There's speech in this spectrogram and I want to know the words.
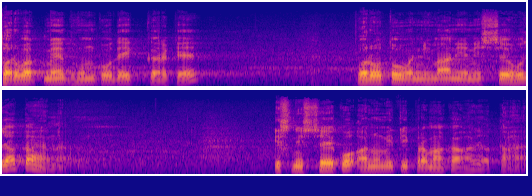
पर्वत में धूम को देख करके पर्वतो वन्यमान ये निश्चय हो जाता है ना। इस निश्चय को अनुमिति प्रमा कहा जाता है।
